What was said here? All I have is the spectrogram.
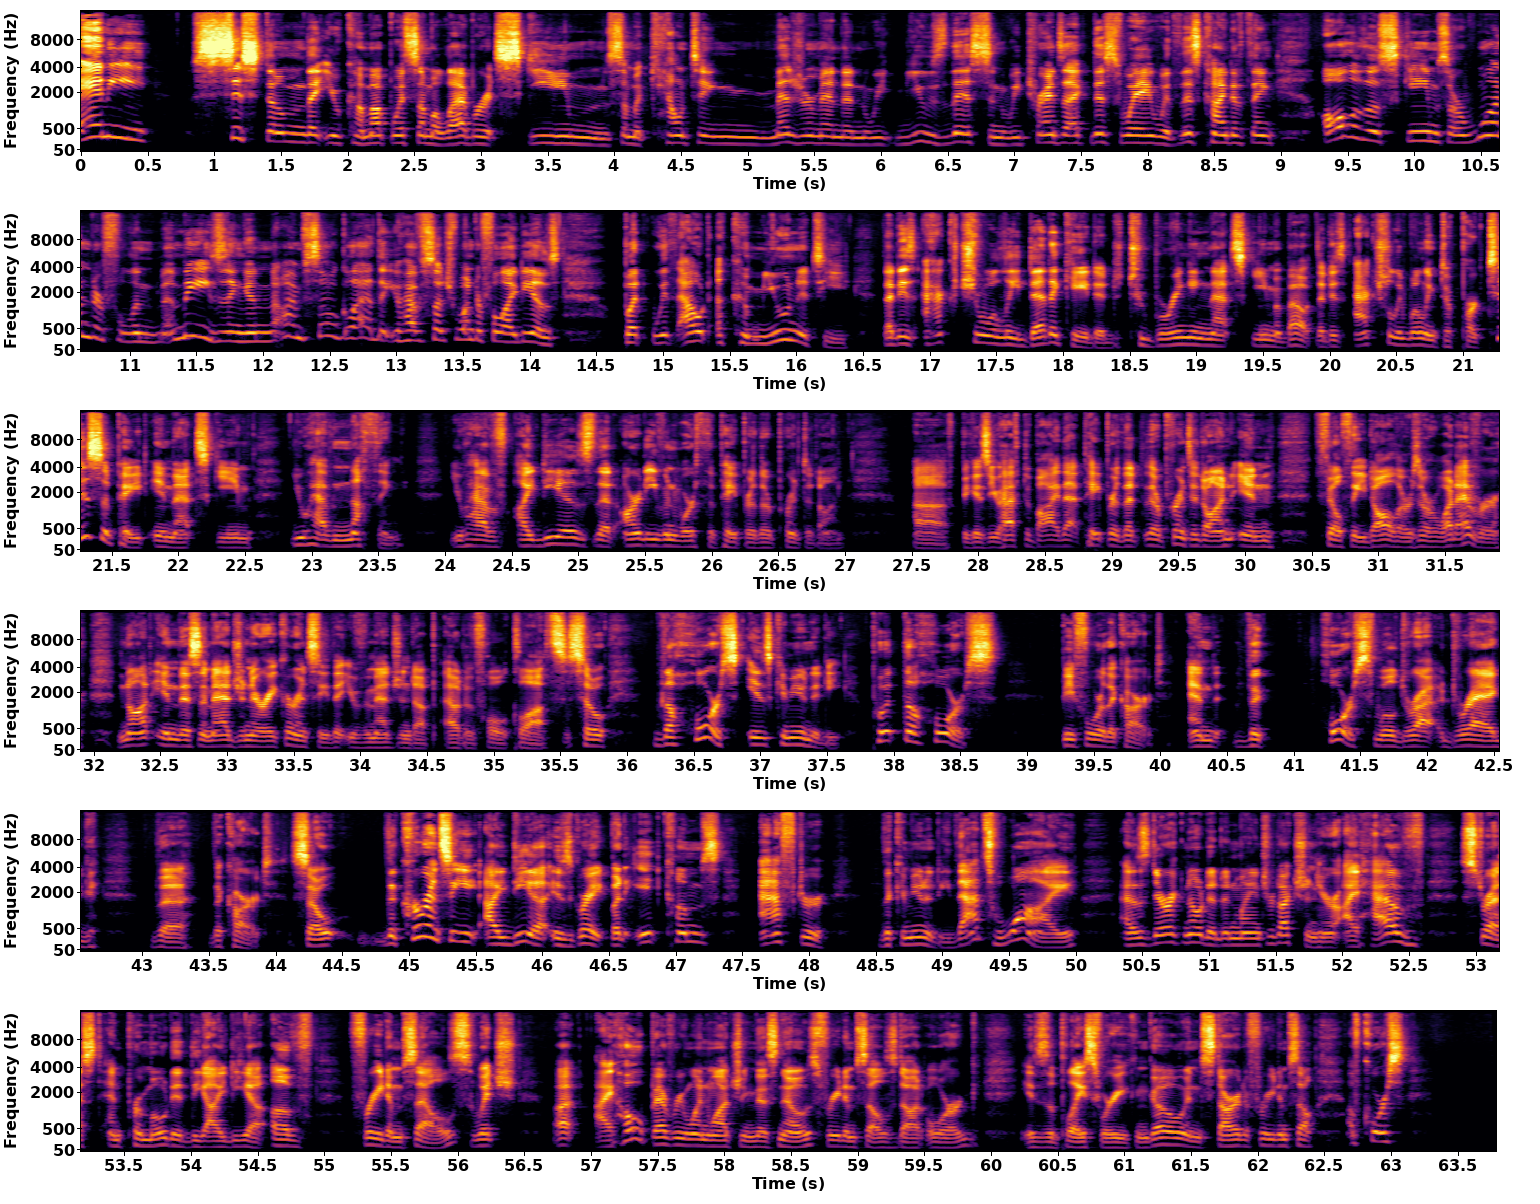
any system that you come up with, some elaborate scheme, some accounting measurement, and we use this and we transact this way with this kind of thing. All of those schemes are wonderful and amazing, and I'm so glad that you have such wonderful ideas. But without a community that is actually dedicated to bringing that scheme about, that is actually willing to participate in that scheme, you have nothing. You have ideas that aren't even worth the paper they're printed on uh, because you have to buy that paper that they're printed on in filthy dollars or whatever, not in this imaginary currency that you've imagined up out of whole cloths. So the horse is community. Put the horse before the cart, and the horse will dra- drag the the cart. So the currency idea is great, but it comes after the community. That's why, as Derek noted in my introduction here, I have stressed and promoted the idea of freedom cells, which uh, I hope everyone watching this knows freedomcells.org is the place where you can go and start a freedom cell. Of course,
